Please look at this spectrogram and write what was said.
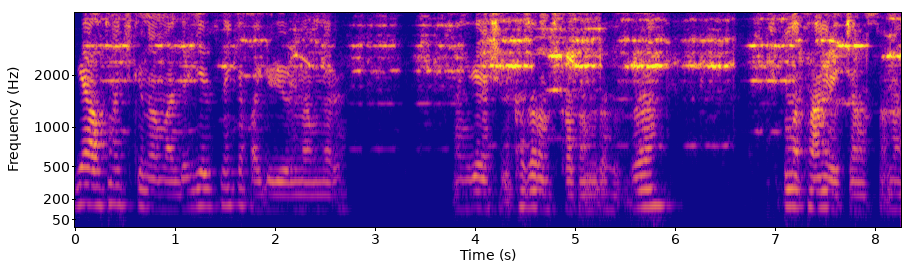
Yer altına çıkıyor normalde. Yer üstüne ilk defa görüyorum ben bunları. Yani gelin şimdi kazalım şu kazanı da hızlı. Bununla tamir edeceğim az sonra.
